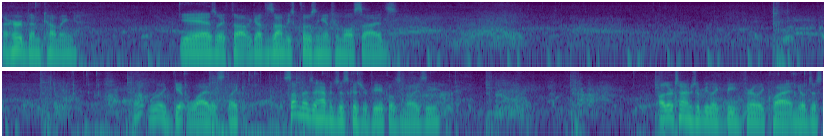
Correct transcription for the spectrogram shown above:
I heard them coming. Yeah, as I thought. We got the zombies closing in from all sides. I don't really get why this, like, sometimes it happens just because your vehicle's noisy. Other times you'll be, like, being fairly quiet and you'll just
